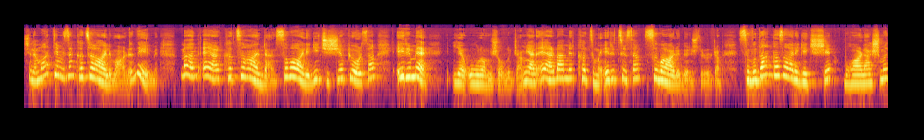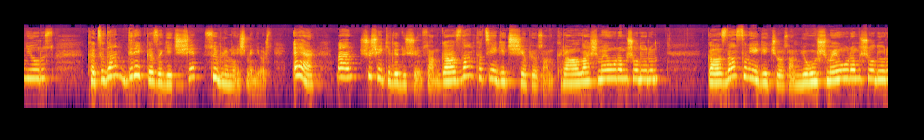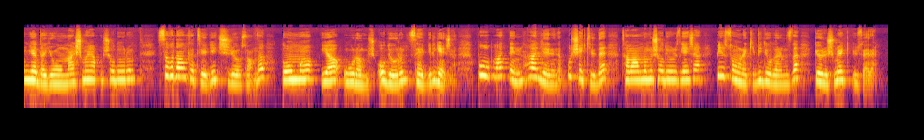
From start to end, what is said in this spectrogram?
Şimdi maddemizin katı hali vardı değil mi? Ben eğer katı halden sıvı hale geçiş yapıyorsam erime ya uğramış olacağım. Yani eğer ben bir katımı eritirsem sıvı hale dönüştüreceğim. Sıvıdan gaz hale geçişe buharlaşma diyoruz. Katıdan direkt gaza geçişe süblimleşme diyoruz. Eğer ben şu şekilde düşünsem, gazdan katıya geçiş yapıyorsam krallaşmaya uğramış oluyorum. Gazdan sıvıya geçiyorsam yoğuşmaya uğramış oluyorum ya da yoğunlaşma yapmış oluyorum. Sıvıdan katıya geçiriyorsam da donmaya uğramış oluyorum sevgili gençler. Bu maddenin hallerini bu şekilde tamamlamış oluyoruz gençler. Bir sonraki videolarımızda görüşmek üzere.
